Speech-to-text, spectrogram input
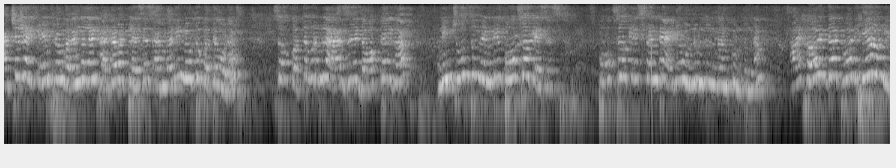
actually I came from Warangal and Hyderabad places I'm very new to Kothagudem so కొత్తగూడెంలో యాజ్ ఏ డాక్టర్గా నేను చూస్తుందంటే పోక్సో కేసెస్. పోక్సో కేసెస్ అంటే ఐడియా ఉండుంటుంది అనుకుంటున్నా I heard that word here only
